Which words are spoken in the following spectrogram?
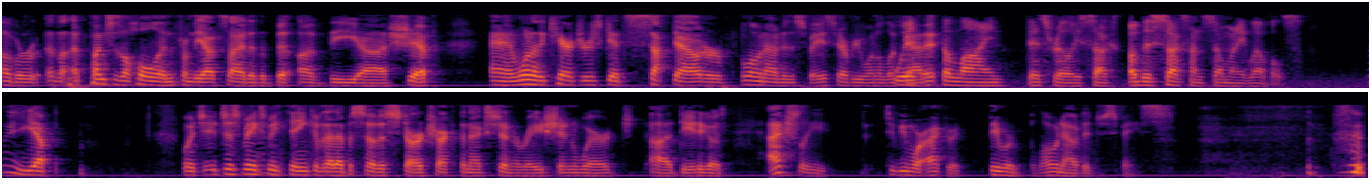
of a punches a hole in from the outside of the of the uh, ship, and one of the characters gets sucked out or blown out into space, however you want to look with at it. the line, "This really sucks." Oh, this sucks on so many levels. Yep. Which it just makes me think of that episode of Star Trek: The Next Generation where uh, Data goes, actually, to be more accurate, they were blown out into space.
